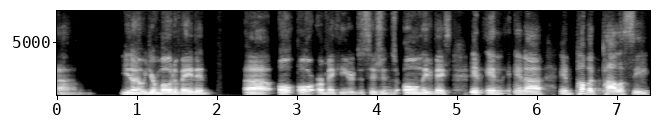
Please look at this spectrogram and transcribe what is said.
um, you know you're motivated uh, or, or making your decisions only based in in in uh in public policy.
